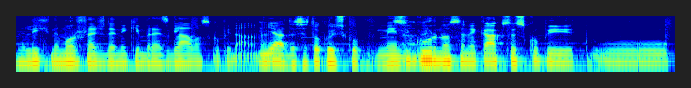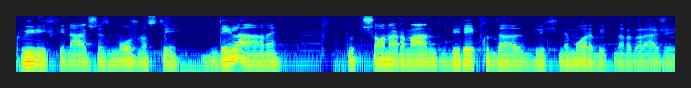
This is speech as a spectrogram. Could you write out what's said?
da jih ne moreš reči, da je nekaj brez glave skupaj dano. ne. Ja, da se to kuj skupaj meni. Sigurno se nekako vse skupaj v okvirih finančne zmožnosti dela. ne. Tudi Šon Armand bi rekel, da jih ne more biti najdražji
